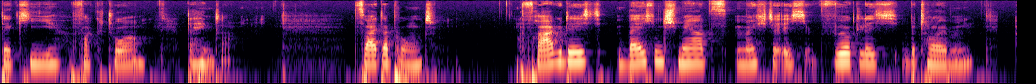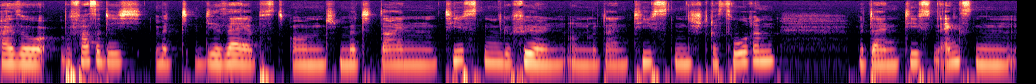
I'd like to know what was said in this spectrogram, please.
der Key-Faktor dahinter. Zweiter Punkt. Frage dich, welchen Schmerz möchte ich wirklich betäuben? Also befasse dich mit dir selbst und mit deinen tiefsten Gefühlen und mit deinen tiefsten Stressoren, mit deinen tiefsten Ängsten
